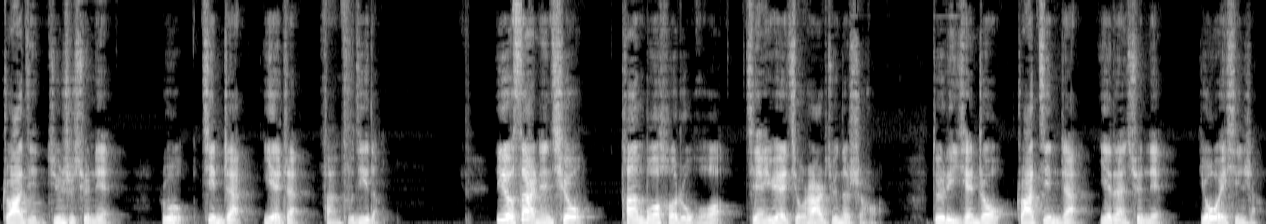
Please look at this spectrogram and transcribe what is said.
抓紧军事训练。如近战、夜战、反伏击等。一九四二年秋，汤恩伯、何柱国检阅九十二军的时候，对李先洲抓近战、夜战训练尤为欣赏。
